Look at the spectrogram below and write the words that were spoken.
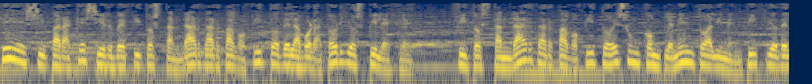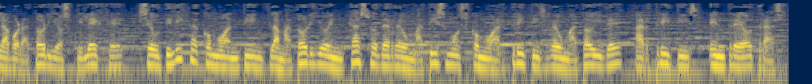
¿Qué es y para qué sirve Fitostandard Arpagofito de laboratorios Pileje? Fitostandard Arpagofito es un complemento alimenticio de laboratorios Pileje, se utiliza como antiinflamatorio en caso de reumatismos como artritis reumatoide, artritis, entre otras.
